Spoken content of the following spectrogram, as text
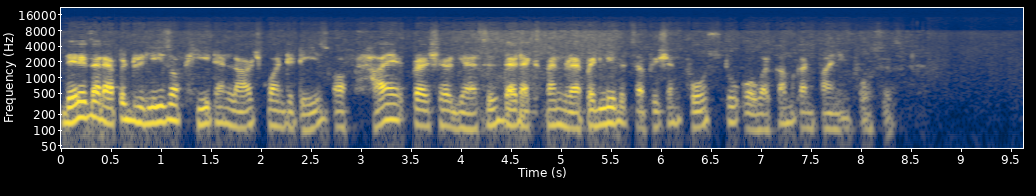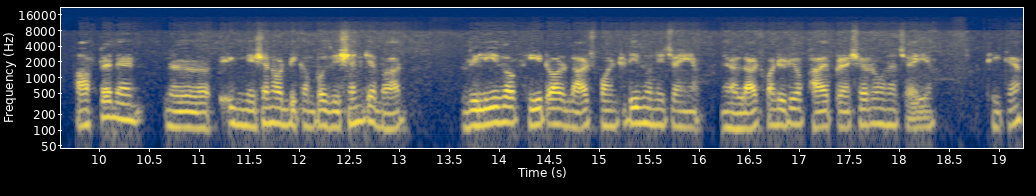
There is a rapid release of heat and large quantities of high pressure gases that expand rapidly with sufficient force to overcome confining forces. That uh, ignition और decomposition के बाद रिलीज़ ऑफ़ हीट और लार्ज quantities होनी चाहिए। Large quantity of high pressure होना चाहिए। ठीक है?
